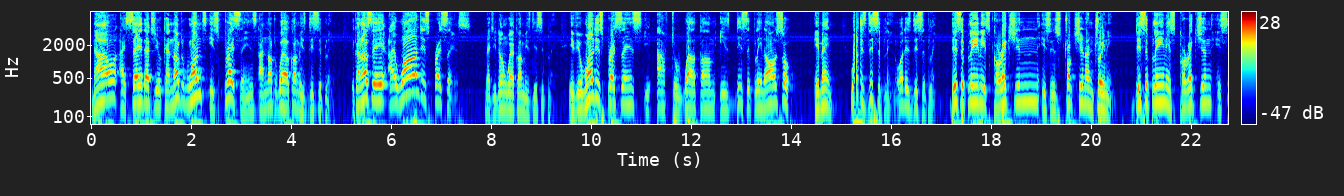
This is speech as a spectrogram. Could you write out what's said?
Now, I say that you cannot want His presence and not welcome His discipline. You cannot say, I want His presence, but you don't welcome His discipline. If you want His presence, you have to welcome His discipline also. Amen. What is discipline? What is discipline? Discipline is correction, is instruction and training. Discipline is correction, is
